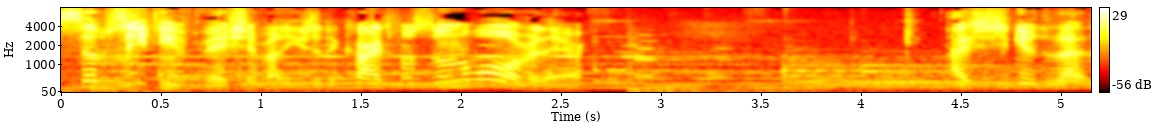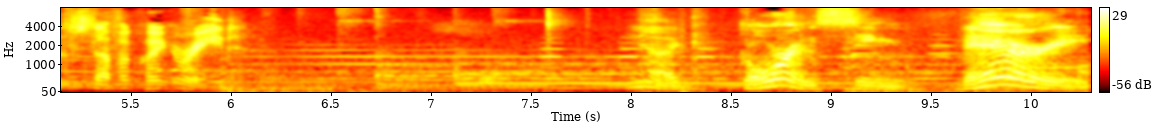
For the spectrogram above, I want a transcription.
Some safety information about using the cards posted on the wall over there. I should give that stuff a quick read. Yeah, Gorons seem very,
